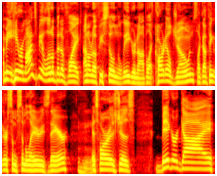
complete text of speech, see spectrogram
I mean, he reminds me a little bit of like I don't know if he's still in the league or not, but like Cardale Jones. Like I think there's some similarities there Mm-hmm. as far as just bigger guy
